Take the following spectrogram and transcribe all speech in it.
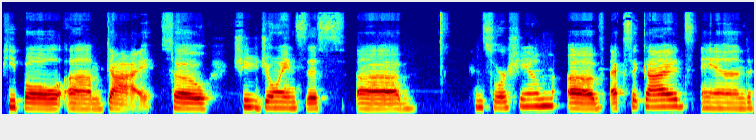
people um, die. So she joins this um, consortium of exit guides and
